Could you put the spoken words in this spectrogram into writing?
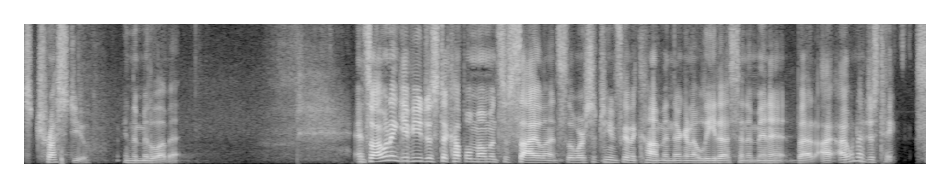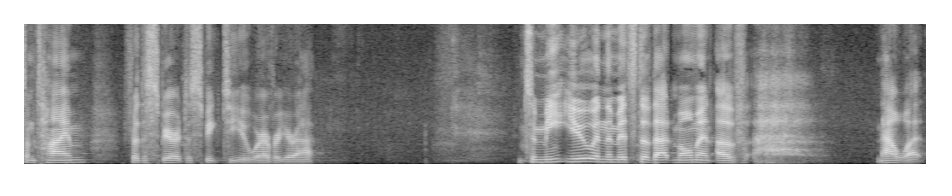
To trust you in the middle of it. And so I want to give you just a couple moments of silence. The worship team's going to come and they're going to lead us in a minute, but I, I want to just take some time for the Spirit to speak to you wherever you're at. to meet you in the midst of that moment of, now what?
